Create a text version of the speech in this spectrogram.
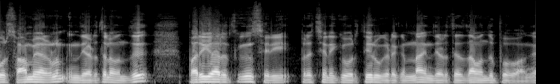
ஊர் சாமியார்களும் இந்த இடத்துல வந்து பரிகாரத்துக்கும் சரி பிரச்சனைக்கு ஒரு தீர்வு கிடைக்கணும்னா இந்த இடத்துல தான் வந்து போவாங்க.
